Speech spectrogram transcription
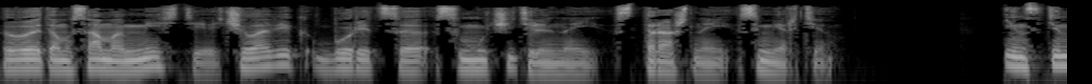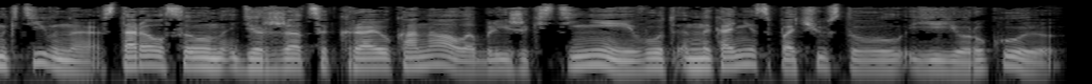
в этом самом месте человек борется с мучительной, страшной смертью. Инстинктивно старался он держаться к краю канала, ближе к стене, и вот, наконец, почувствовал ее рукою.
